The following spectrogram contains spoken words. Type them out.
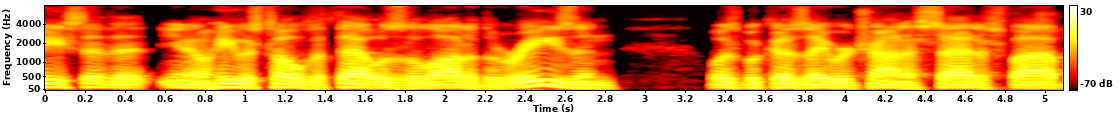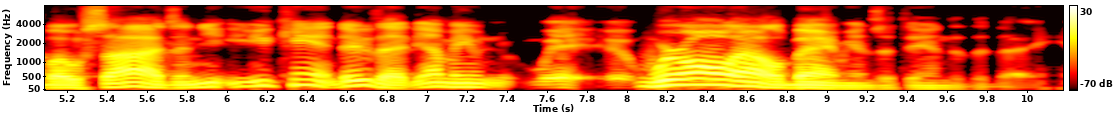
He said that you know he was told that that was a lot of the reason was because they were trying to satisfy both sides, and you, you can't do that. I mean, we- we're all Alabamians at the end of the day.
